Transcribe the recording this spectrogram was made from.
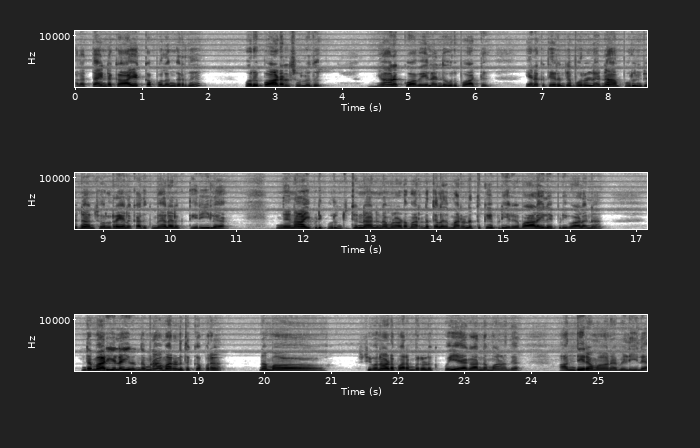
அதைத்தான் இந்த காயக்கப்பலுங்கிறது ஒரு பாடல் சொல்லுது. ஞானக்கோவையில் இந்த ஒரு பாட்டு. எனக்கு தெரிஞ்ச பொருளை நான் புரிஞ்சு நான் சொல்கிறேன் எனக்கு அதுக்கு மேலே எனக்கு தெரியல. நான் இப்படி புரிஞ்சுட்டு நான். நம்மளோட மரணத்தில் மரணத்துக்கு எப்படி வாழையில் எப்படி வாழணும் இந்த மாதிரியெல்லாம் இருந்தோம்னா மரணத்துக்கு அப்புறம் நம்ம சிவனோட பரம்பரைகளுக்கு போய் ஏகாந்தமானதை அந்திரமான வெளியில்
